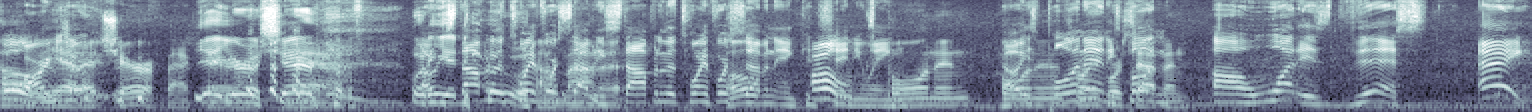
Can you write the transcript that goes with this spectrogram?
Oh, are yeah, you? that sheriff back Yeah, there. you're a sheriff. Yeah. What oh, do he's you stopping at do? the 24 7. How He's stopping at the 24 7 and continuing. Oh, it's continuing. Pulling in. oh, he's pulling in. He's pulling. Oh, what is this? Hey!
